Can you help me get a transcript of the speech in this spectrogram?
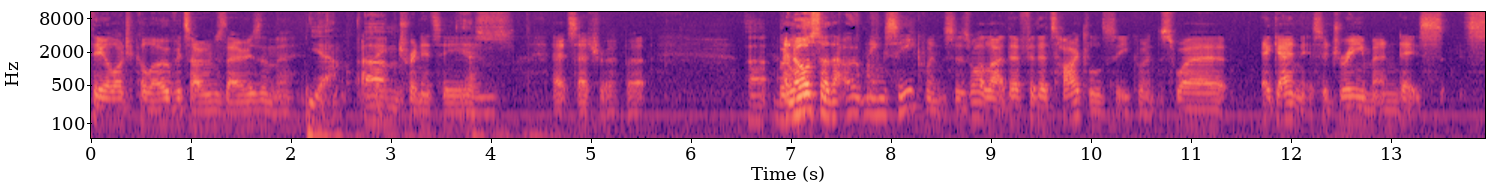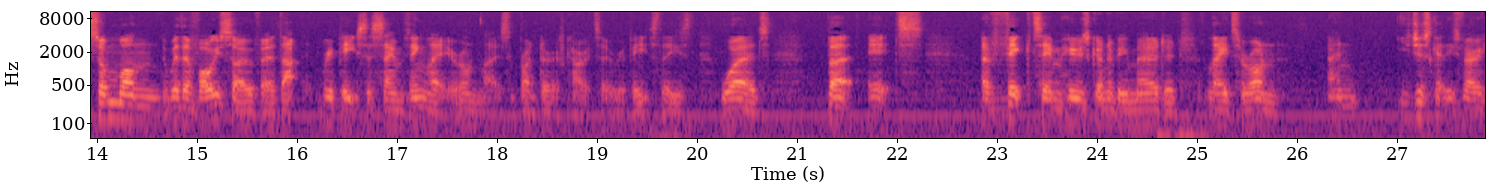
theological overtones there, isn't there? Yeah. I Um, think Trinity yes. and etc. But Uh, and also that opening sequence as well, like the for the title sequence, where again it's a dream and it's someone with a voiceover that repeats the same thing later on. Like it's a Brad Dourif character repeats these words, but it's a victim who's going to be murdered later on, and you just get these very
